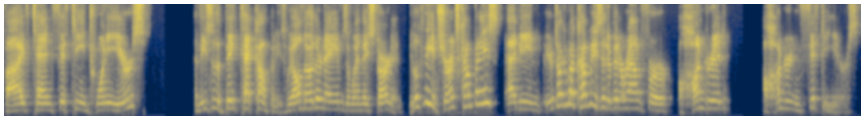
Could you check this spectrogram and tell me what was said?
5, 10, 15, 20 years. And these are the big tech companies. We all know their names and when they started. You look at the insurance companies. I mean, you're talking about companies that have been around for 100, 150 years.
